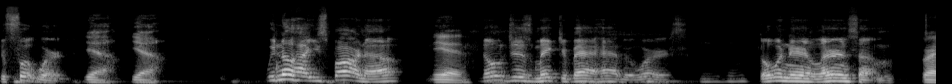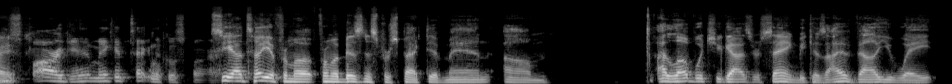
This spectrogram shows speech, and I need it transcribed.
your footwork. Yeah. Yeah. We know how you spar now. Yeah. Don't just make your bad habit worse. Go in there and learn something. You Right. spar again, make it technical spar. See, I'll tell you from a from a business perspective, man. Um, I love what you guys are saying because I evaluate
